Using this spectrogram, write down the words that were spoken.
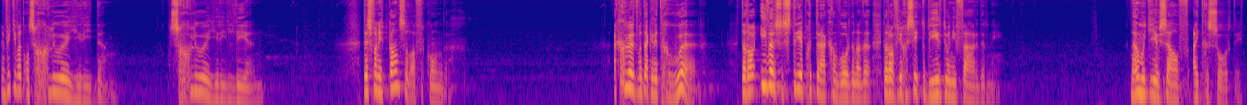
En weet jy wat ons glo hierdie ding? Ons glo hierdie leuen. Dis van die kansel af verkondig. Ek glo dit want ek het dit gehoor dat daar iewers 'n streep getrek gaan word en dat dat daar vir jou gesê tot hier toe en nie verder nie. Nou moet jy jouself uitgesort het.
